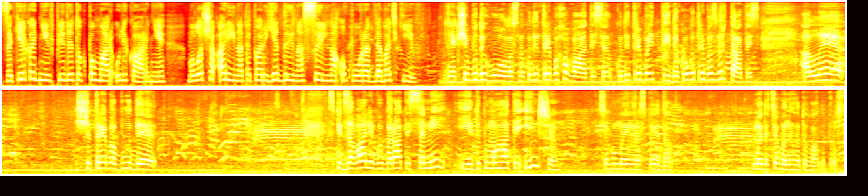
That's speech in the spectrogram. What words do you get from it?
За кілька днів підліток помер у лікарні. Молодша Аріна тепер єдина сильна опора для батьків. Якщо буде голосно, куди треба ховатися, куди треба йти, до кого треба звертатись. Але що треба буде з-під завалів вибиратись самі і допомагати іншим, цього ми і не розповідали. Ми до цього не готували просто.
